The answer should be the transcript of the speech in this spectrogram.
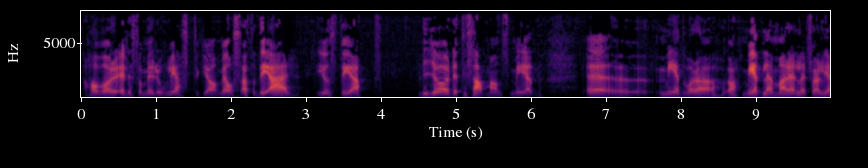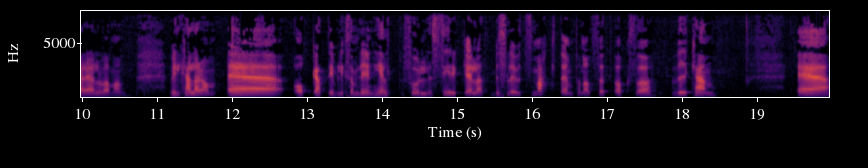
har varit, eller som är roligast tycker jag med oss, alltså det är just det att vi gör det tillsammans med eh, med våra ja, medlemmar eller följare eller vad man vill kalla dem. Eh, och att det liksom blir en helt full cirkel, att beslutsmakten på något sätt också... Vi kan... Eh,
